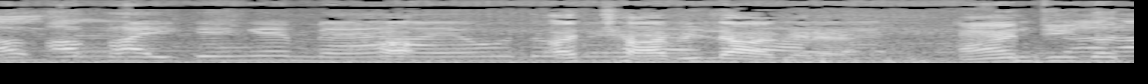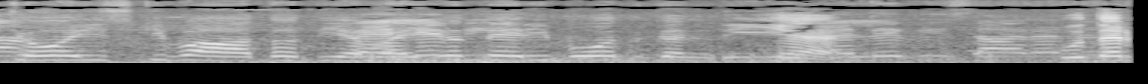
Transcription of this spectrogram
अब अब भाई कहेंगे मैं हाँ, आया हूँ तो अच्छा भी लग रहा है। है। जी तो चॉइस की बात होती है भाई तो तेरी बहुत गंदी है। पहले भी सारा उधर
